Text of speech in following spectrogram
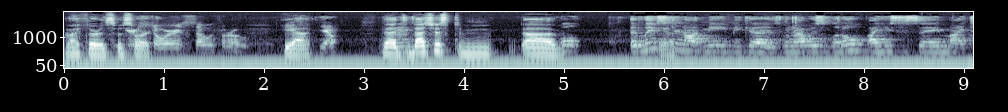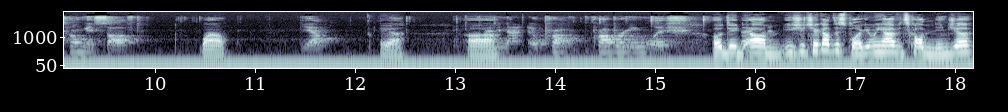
my throat is so Your sore. store is so throat. Yeah, Yep. that's that's just uh Well, at least Yeah. you're not me because when I was little, I used to say my tongue is soft. wow. Yeah, Yeah. Uh, I did not know pro- proper English. oh, dude. Um, you should check out this plugin we have. It's called Ninja.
